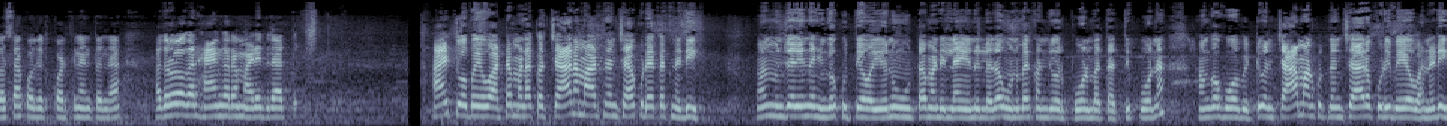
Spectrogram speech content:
ಬಸ ಒಂದಿಟ್ಟು ಕೊಡ್ತೀನಿ ಅಂತಂದ. ಅದ್ರೊಳಗೆ ಹ್ಯಾಂಗಾರ ಮಾಡಿದ್ರೆ ಆಯ್ತು ಒಬ್ಬ ಆಟ ಮಾಡಕ ಚಾನ ಮಾಡ್ತೀನಿ ಚಾ ಕುಡಿಯಕತ್ ನಡಿ. ನಾನು ಮುಂಜಾನೆ ಹಿಂಗೆ ಕೂತೇವ ಏನು ಊಟ ಮಾಡಿಲ್ಲ, ಏನಿಲ್ಲ ಅದ ಉಣ್ಬೇಕಂದು ಅವ್ರು ಫೋನ್ ಬರ್ತೈತಿ ಫೋನ್ ಹಂಗೆ ಹೋಗ್ಬಿಟ್ಟು ಒಂದು ಚಾ ಮಾಡ್ಕೊಡ್ತೀನಿ ಚಾರ ಕುಡಿಬೇವ ನಡಿ.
